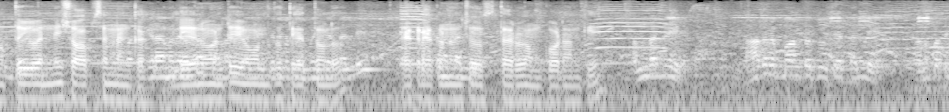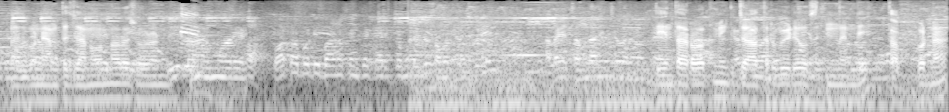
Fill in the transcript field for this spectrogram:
మొత్తం ఇవన్నీ షాప్స్ అండి ఇంకా. లేను అంటే ఏముండదు తీర్థంలో. ఎక్కడెక్కడ నుంచి వస్తారు అమ్ముకోవడానికి. అదిగోండి ఎంత జనం ఉన్నారో చూడండి. దీని తర్వాత మీకు జాతర వీడియో వస్తుందండి. తప్పకుండా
